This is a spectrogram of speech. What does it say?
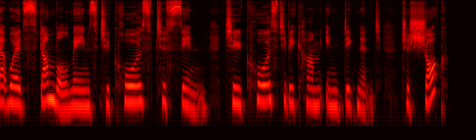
That word stumble means to cause to sin, to cause to become indignant, to shock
